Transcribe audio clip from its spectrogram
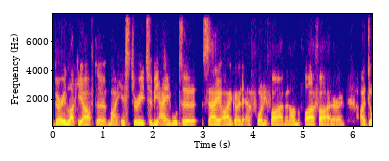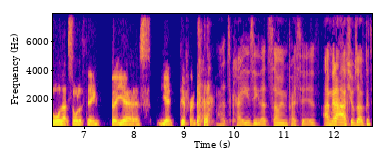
very lucky after my history to be able to say I go to F45 and I'm a firefighter and I do all that sort of thing. But yeah, it's yeah different. Oh, that's crazy. That's so impressive. I'm going to ask you as well because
